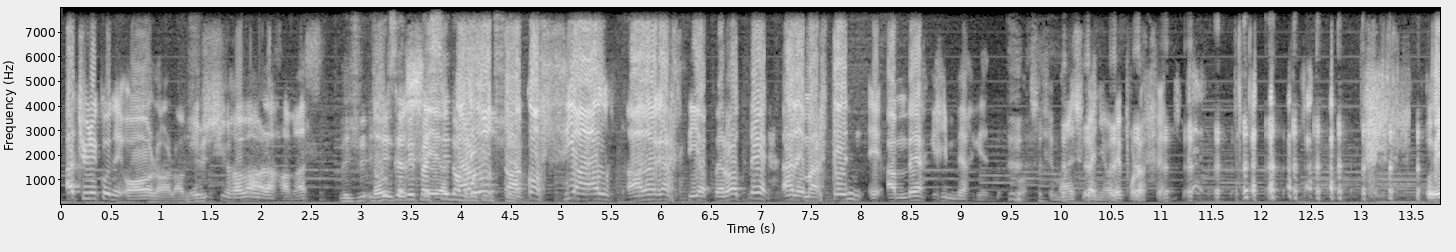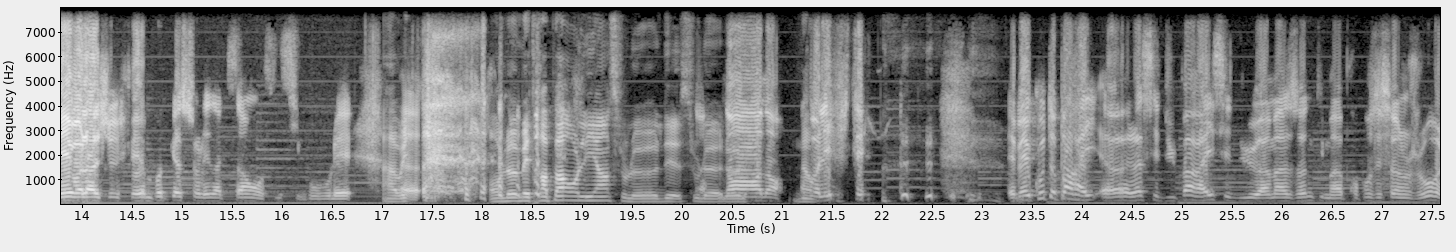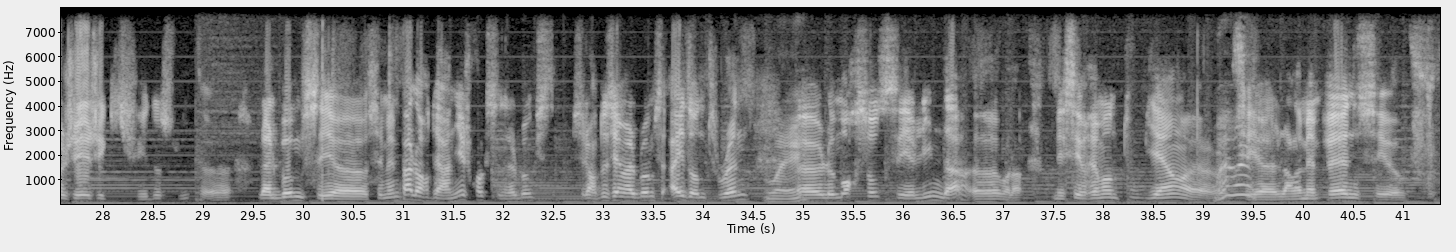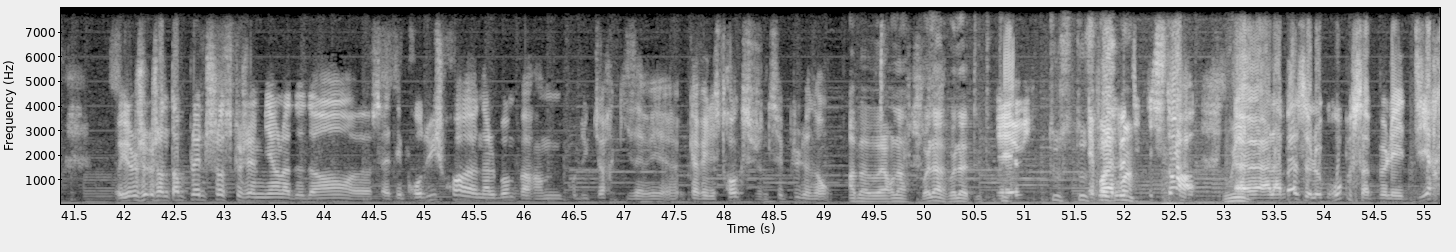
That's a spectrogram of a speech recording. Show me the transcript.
Ah, tu les connais Oh là là, mais Je- je suis vraiment à la ramasse. mais je, les avais c'est, passés euh, dans le Rockin' Carlota. Cossial, Ana Garcia Perotte, Ale Martin et Amber Grimbergen. Bon, ça fait mon espagnol hein, pour la fête. oui, voilà, je fais un podcast sur les accents aussi, si vous voulez. Ah oui. Euh, On le mettra pas en lien sous le dé- sous le. le- Non, non, Non. on va l'éviter. Eh ben écoute, pareil, euh, là c'est du pareil, c'est du Amazon qui m'a proposé ça un jour j'ai kiffé de suite. Euh, L'album c'est euh, c'est même pas leur dernier, je crois que c'est un album, qui- c'est leur deuxième album, c'est I Don't Run. Ouais. Le morceau c'est Linda, voilà. Mais c'est vraiment tout bien, Ouais, ouais. c'est dans la même veine, c'est. J'entends plein de choses que j'aime bien là-dedans. Euh, ça a été produit, je crois, un album par un producteur qu'ils avaient, euh, qu'avaient les Strokes, je ne sais plus le nom. Ah bah alors là, voilà, voilà, tout, tout, Et, tous, tous et pour la petite histoire, Oui. euh, à la base, le groupe s'appelait Dirs,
